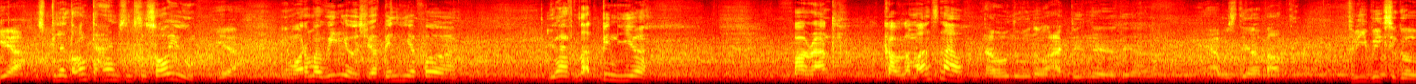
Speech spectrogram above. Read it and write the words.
Yeah, it's been a long time since I saw you. yeah. In one of my videos, you have been here for. You have not been here for around a couple of months now. No, no, no. I've been uh, there. I was there about three weeks ago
